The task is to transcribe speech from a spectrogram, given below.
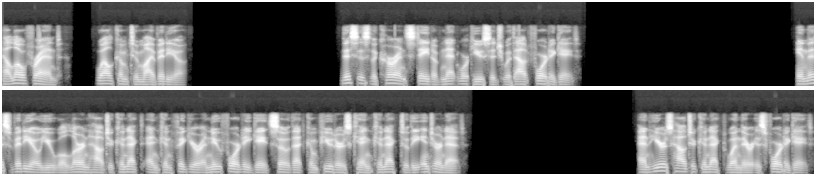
Hello friend, welcome to my video. This is the current state of network usage without FortiGate. In this video you will learn how to connect and configure a new FortiGate so that computers can connect to the internet. And here's how to connect when there is FortiGate.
